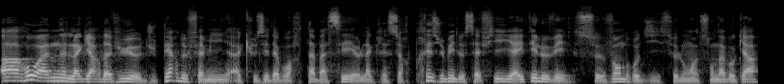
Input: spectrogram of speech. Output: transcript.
À Roanne, la garde à vue du père de famille, accusé d'avoir tabassé l'agresseur présumé de sa fille, a été levée ce vendredi. Selon son avocat,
